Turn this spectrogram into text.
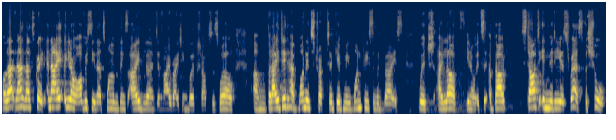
Well, that, that that's great, and I, you know, obviously that's one of the things I've learned in my writing workshops as well. Um, but I did have one instructor give me one piece of advice, which I love. You know, it's about start in medias res for sure,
